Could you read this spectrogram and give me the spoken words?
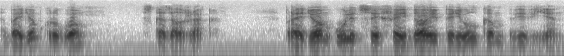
«Обойдем кругом», — сказал Жак. «Пройдем улицей Фейдо и переулком Вивьен».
